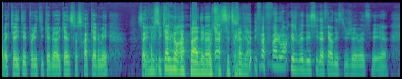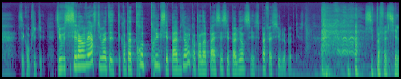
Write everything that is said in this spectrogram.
l'actualité politique américaine se sera calmée, elle ne se calmera pas, Nemo, tu le sais très bien. Il va falloir que je me décide à faire des sujets, ouais, c'est, euh, c'est compliqué. C'est l'inverse, tu vois, quand t'as trop de trucs, c'est pas bien, quand t'en as pas assez, c'est pas bien, c'est pas facile le podcast. c'est pas facile.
